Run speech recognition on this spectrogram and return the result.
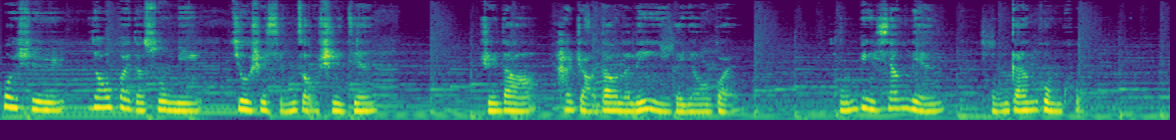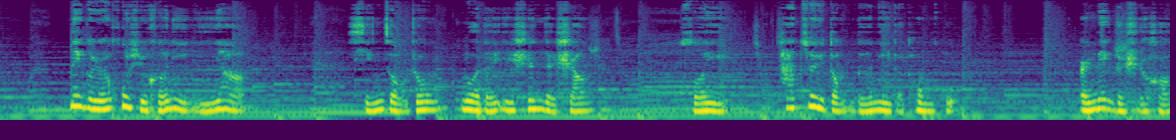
或许妖怪的宿命就是行走世间，直到他找到了另一个妖怪，同病相怜，同甘共苦。那个人或许和你一样，行走中落得一身的伤，所以他最懂得你的痛苦。而那个时候，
